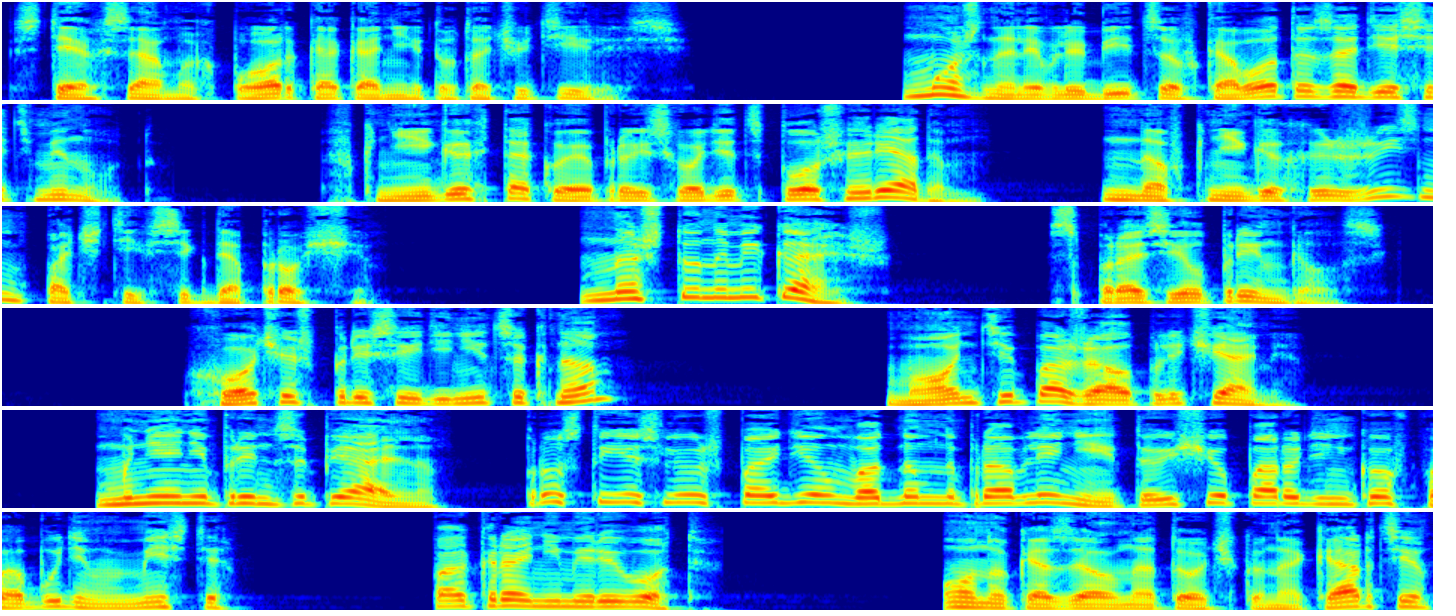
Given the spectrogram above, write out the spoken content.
с тех самых пор, как они тут очутились. Можно ли влюбиться в кого-то за 10 минут? В книгах такое происходит сплошь и рядом, но в книгах и жизнь почти всегда проще. «На что намекаешь?» — спросил Принглс. «Хочешь присоединиться к нам?» Монти пожал плечами. Мне не принципиально. Просто если уж пойдем в одном направлении, то еще пару деньков побудем вместе. По крайней мере, вот». Он указал на точку на карте,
